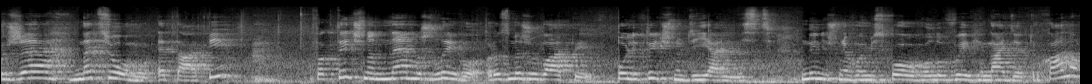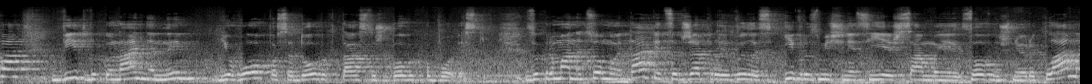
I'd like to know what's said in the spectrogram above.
Вже на цьому етапі фактично неможливо розмежувати політичну діяльність нинішнього міського голови Геннадія Труханова від виконання ним його посадових та службових обов'язків. Зокрема, на цьому етапі це вже проявилось і в розміщенні цієї ж самої зовнішньої реклами,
